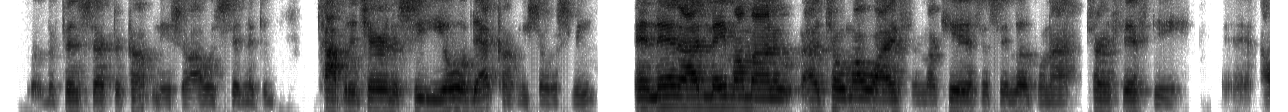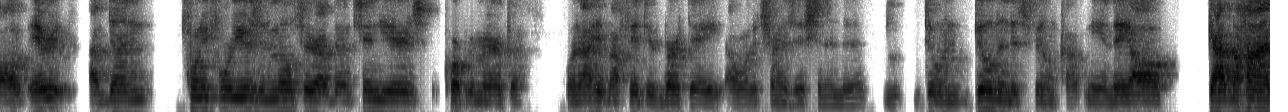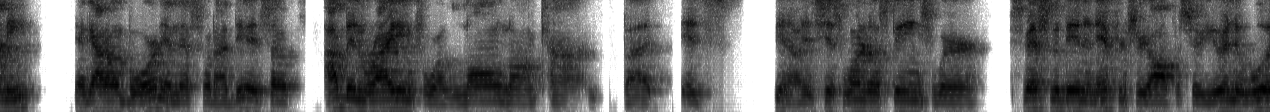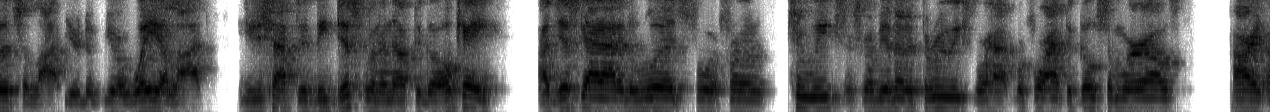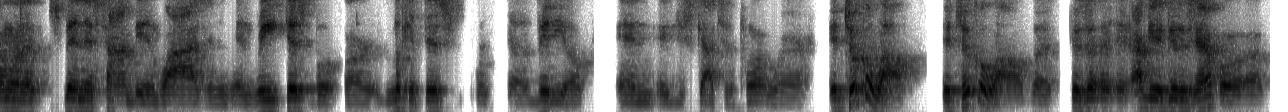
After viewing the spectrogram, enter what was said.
defense sector company. So I was sitting at the top of the chair, the CEO of that company, so to speak. And then I made my mind. I told my wife and my kids. I said, "Look, when I turn 50, all every I've done 24 years in the military. I've done 10 years corporate America. When I hit my 50th birthday, I want to transition into doing building this film company." And they all got behind me and got on board, and that's what I did. So I've been writing for a long, long time, but it's, you know, it's just one of those things where, especially being an infantry officer, you're in the woods a lot, you're, you're away a lot. You just have to be disciplined enough to go, okay, I just got out of the woods for, for two weeks. It's going to be another three weeks before I, before I have to go somewhere else. All right, I'm going to spend this time being wise and, and read this book or look at this uh, video. And it just got to the point where it took a while. It took a while, but because uh, uh, I'll give a good example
